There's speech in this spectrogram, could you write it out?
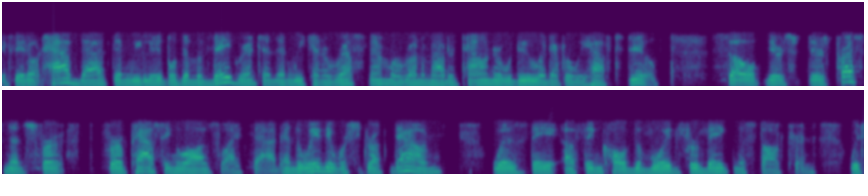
If they don't have that, then we label them a vagrant, and then we can arrest them or run them out of town or we do whatever we have to do. So there's there's precedence for for passing laws like that, and the way they were struck down was they a thing called the void for vagueness doctrine, which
